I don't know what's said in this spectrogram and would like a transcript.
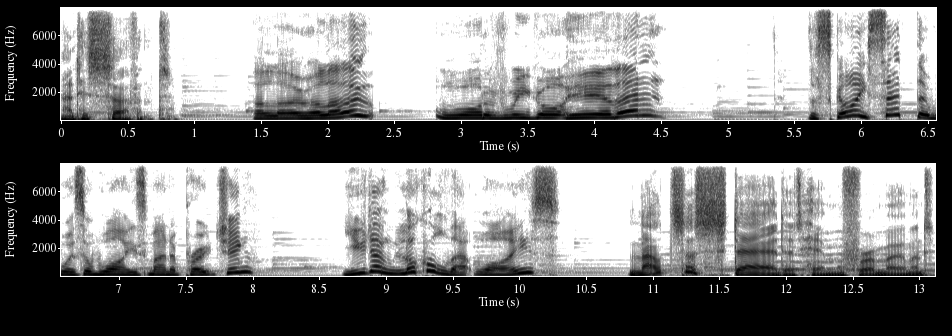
and his servant. Hello, hello. What have we got here then? The sky said there was a wise man approaching. You don't look all that wise. Lao Tzu stared at him for a moment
